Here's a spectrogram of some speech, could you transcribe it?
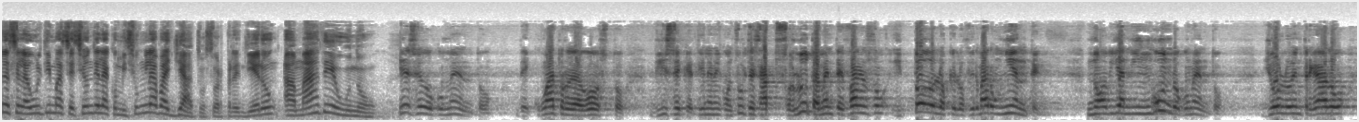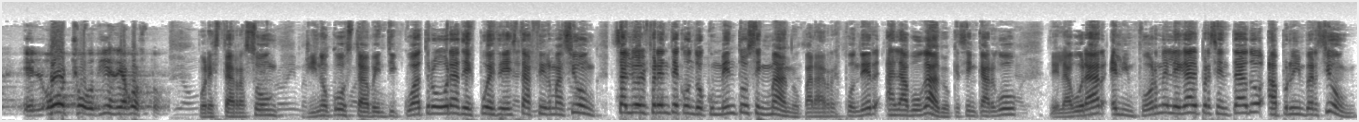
En la última sesión de la Comisión Lavallato sorprendieron a más de uno. Ese documento de 4 de agosto dice que tiene mi consulta es absolutamente falso y todos los que lo firmaron mienten. No había ningún documento. Yo lo he entregado el 8 o 10 de agosto. Por esta razón, Gino Costa, 24 horas después de esta afirmación, salió al frente con documentos en mano para responder al abogado que se encargó de elaborar el informe legal presentado a Proinversión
